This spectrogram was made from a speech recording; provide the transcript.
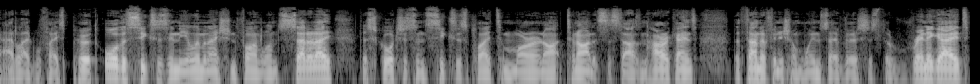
Adelaide will face Perth or the Sixers in the elimination final on Saturday. The Scorchers and Sixers play tomorrow night. Tonight it's the Stars and Hurricanes. The Thunder finish on Wednesday versus the Renegades.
